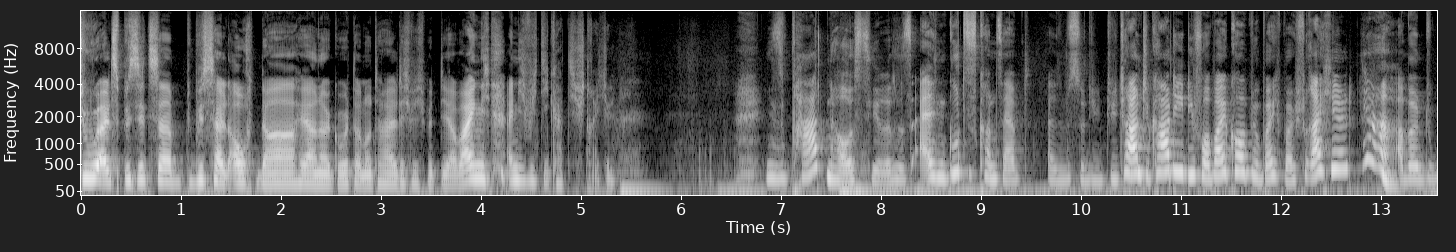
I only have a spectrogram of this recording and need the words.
Du als Besitzer, du bist halt auch da. Ja, na gut, dann unterhalte ich mich mit dir. Aber eigentlich, eigentlich will ich die Katze streicheln. Diese Patenhaustiere, das ist ein gutes Konzept. Also bist du die, die Tante Kati, die vorbeikommt, die manchmal streichelt. Ja. Aber du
